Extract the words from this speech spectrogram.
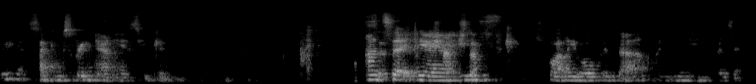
Should we get second screen down here so you can? Answer, yeah, it's slightly awkward that when you present.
